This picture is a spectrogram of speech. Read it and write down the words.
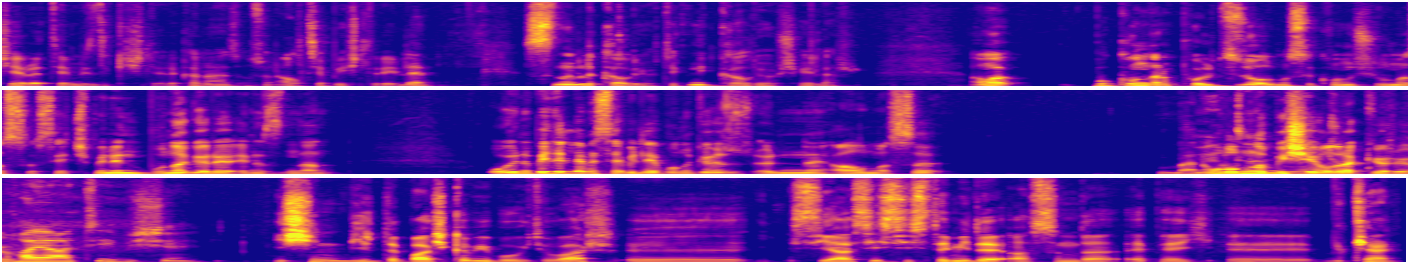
çevre temizlik işleri, kanalizasyon, altyapı işleriyle sınırlı kalıyor, teknik kalıyor şeyler. Ama bu konuların politize olması, konuşulması, seçmenin buna göre en azından oyunu belirlemese bile bunu göz önüne alması ben Evet, olumlu bir şey olarak görüyorum. Hayati bir şey. İşin bir de başka bir boyutu var. Ee, siyasi sistemi de aslında epey e, büken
